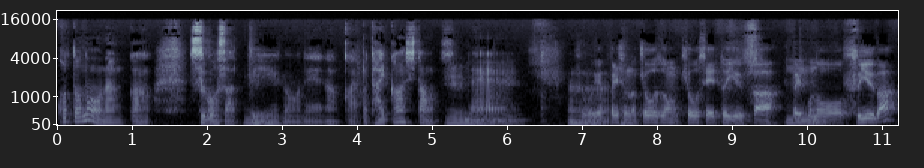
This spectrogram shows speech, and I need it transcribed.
ことのなんか凄さっていうのをね、なんかやっぱ体感したんですよね。んそう、やっぱりその共存、共生というか、やっぱりこの冬場、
